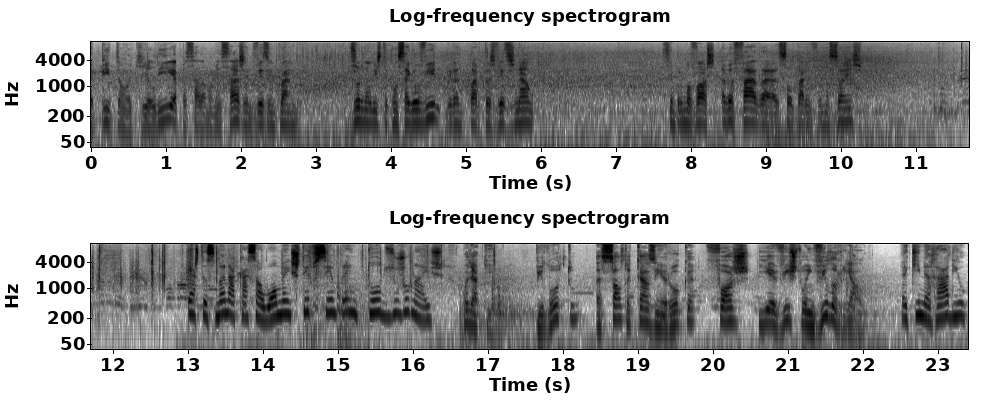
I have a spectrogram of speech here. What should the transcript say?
apitam aqui e ali, é passada uma mensagem, de vez em quando o jornalista consegue ouvir, grande parte das vezes não. Sempre uma voz abafada a soltar informações. Esta semana a caça ao homem esteve sempre em todos os jornais. Olha aqui. Piloto assalta casa em Aroca, foge e é visto em Vila Real. Aqui na rádio,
